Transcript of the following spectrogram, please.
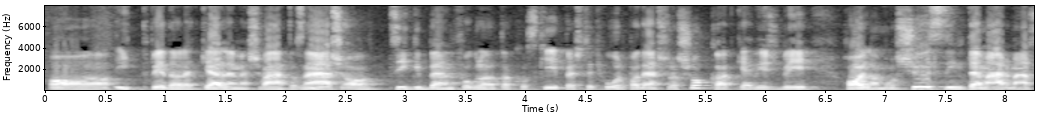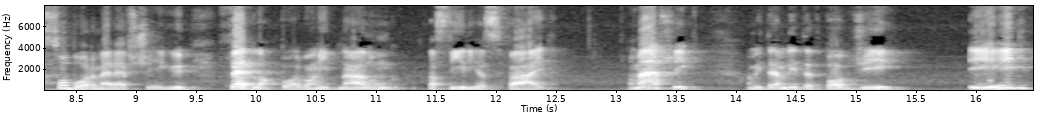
a, itt például egy kellemes változás, a cikkben foglaltakhoz képest egy horpadásra sokkal kevésbé hajlamos, sőt szinte már-már szobormerevségű fedlappal van itt nálunk a Series 5. A másik, amit említett PUBG, így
